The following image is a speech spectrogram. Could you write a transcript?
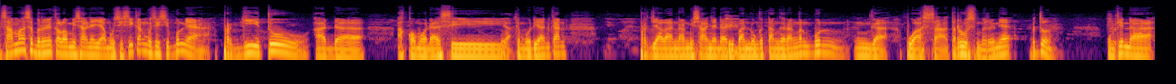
sama sebenarnya kalau misalnya ya musisi kan musisi pun ya pergi itu ada akomodasi. Ya. Kemudian kan perjalanan misalnya dari Bandung ke Tangerang kan pun nggak puasa terus sebenarnya. Betul. Mungkin dah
